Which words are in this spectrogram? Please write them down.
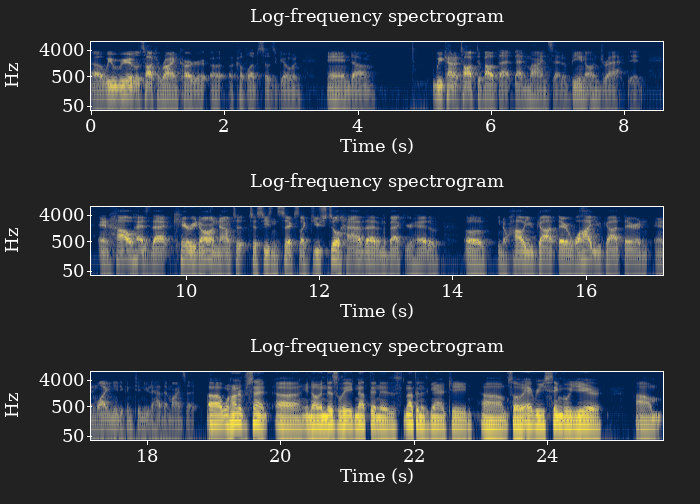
Uh, we were able to talk to Ryan Carter a, a couple episodes ago, and and um, we kind of talked about that that mindset of being undrafted, and how has that carried on now to, to season six? Like, do you still have that in the back of your head of of you know how you got there, why you got there, and and why you need to continue to have that mindset? Uh, one hundred percent. Uh, you know, in this league, nothing is nothing is guaranteed. Um, so every single year, um,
